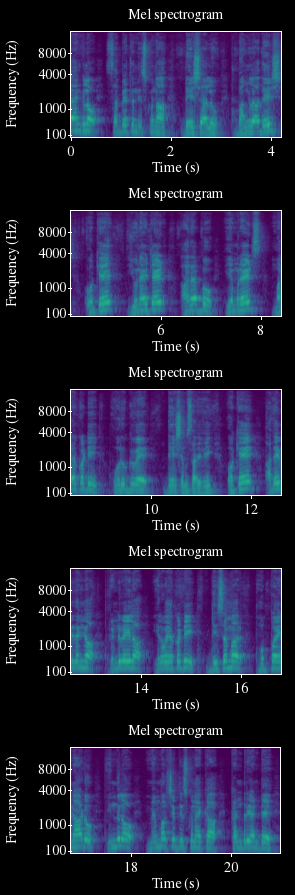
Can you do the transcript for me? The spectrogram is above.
బ్యాంకులో సభ్యత్వం తీసుకున్న దేశాలు Bangladesh okay United Arab Emirates మరొకటి ఉరుగ్వే దేశం సరివి. ఓకే అదేవిధంగా రెండు వేల ఇరవై ఒకటి డిసెంబర్ ముప్పై నాడు ఇందులో మెంబర్షిప్ తీసుకున్న యొక్క కంట్రీ అంటే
